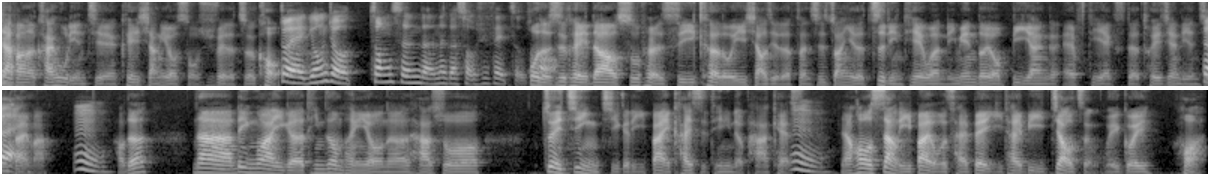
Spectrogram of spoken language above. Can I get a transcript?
下方的开户链接，可以享有手续费的折扣。对，永久终身的那个手续费折扣。或者是可以到 Super C 克洛伊小姐的粉丝专业的置顶贴文里面都有币安跟 FTX 的推荐链接代码。嗯，好的。那另外一个听众朋友呢，他说最近几个礼拜开始听你的 Podcast，嗯，然后上礼拜我才被以太币校准回归，哇。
